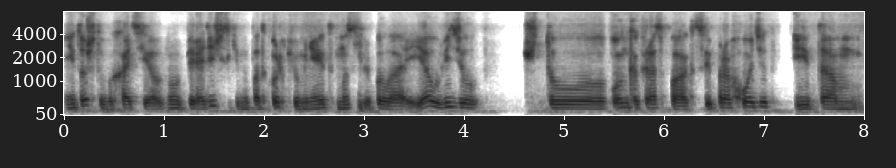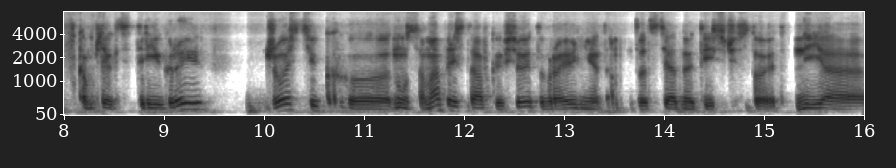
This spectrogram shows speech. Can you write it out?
не то чтобы хотел, но периодически на подкорке у меня эта мысль была. И я увидел, что он как раз по акции проходит, и там в комплекте три игры, джойстик, э, ну, сама приставка, и все это в районе там, 21 тысячи стоит. И я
